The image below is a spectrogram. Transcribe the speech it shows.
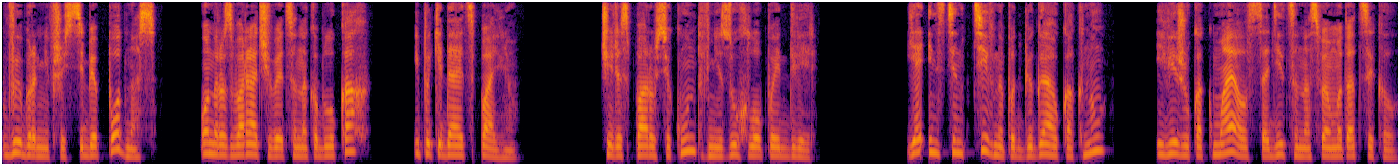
Выбронившись себе под нос, он разворачивается на каблуках и покидает спальню. Через пару секунд внизу хлопает дверь. Я инстинктивно подбегаю к окну и вижу, как Майлз садится на свой мотоцикл.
